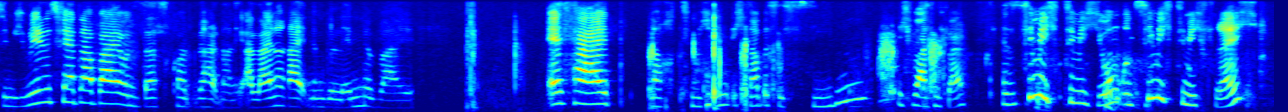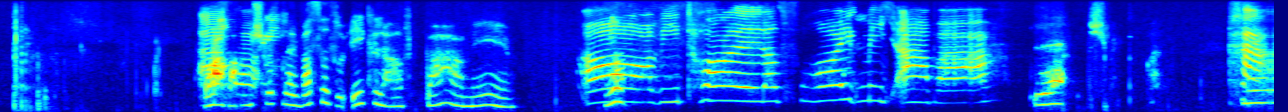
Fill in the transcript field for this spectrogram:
ziemlich wildes Pferd dabei und das konnten wir halt noch nicht alleine reiten im Gelände, weil es halt noch ziemlich jung, ich glaube es ist sieben, ich weiß nicht weil. Es ist ziemlich, ziemlich jung und ziemlich, ziemlich frech. Oh, warum schmeckt mein Wasser so ekelhaft? Bah, nee. Oh, wie toll. Das freut mich aber. Ja, schmeckt. Ha,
